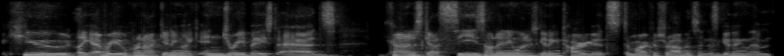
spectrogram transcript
huge like every we're not getting like injury based ads. You kind of just got to seize on anyone who's getting targets. Demarcus Robinson is getting them,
